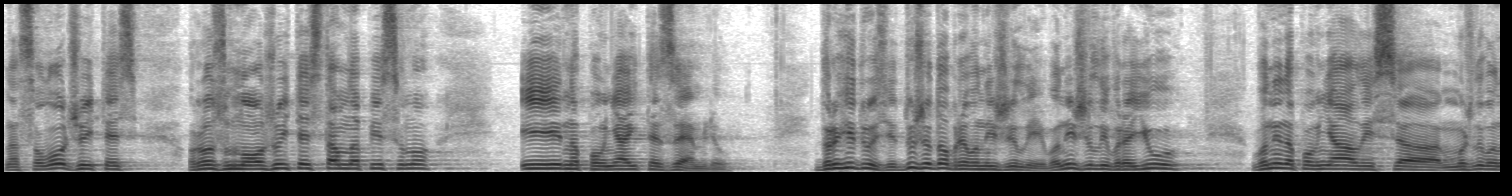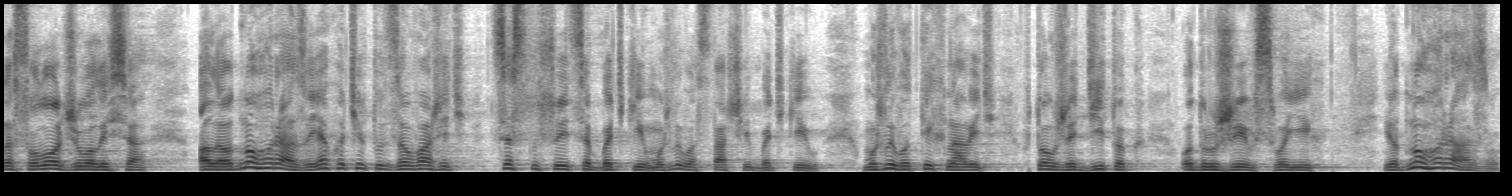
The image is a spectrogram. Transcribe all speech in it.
насолоджуйтесь, розмножуйтесь, там написано, і наповняйте землю. Дорогі друзі, дуже добре вони жили. Вони жили в раю, вони наповнялися, можливо, насолоджувалися. Але одного разу я хотів тут зауважити, це стосується батьків, можливо, старших батьків, можливо, тих навіть, хто вже діток одружив своїх. І одного разу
